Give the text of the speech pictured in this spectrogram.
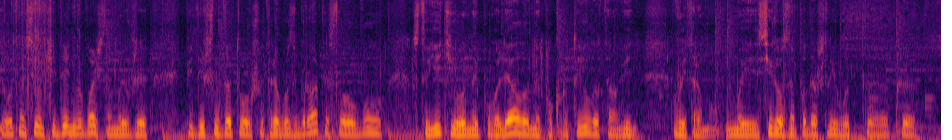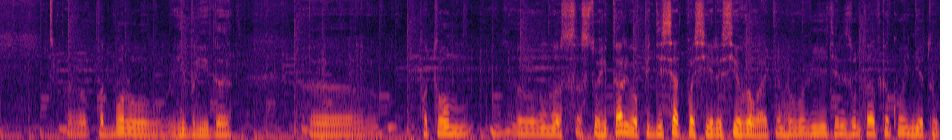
І от на сьогоднішній день ви бачите, ми вже підійшли до того, що треба збирати, слава Богу, стоїть, його не поваляло, не покрутило, там він витримав. Ми серйозно підійшли от, е, к подбору гібрида. Е, Потом э, у нас 100 гектаров, 50 посели с евролайтинга. Вы видите результат какой, нету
